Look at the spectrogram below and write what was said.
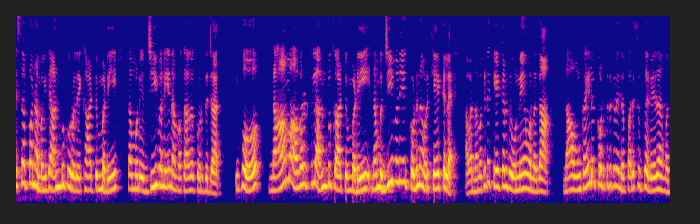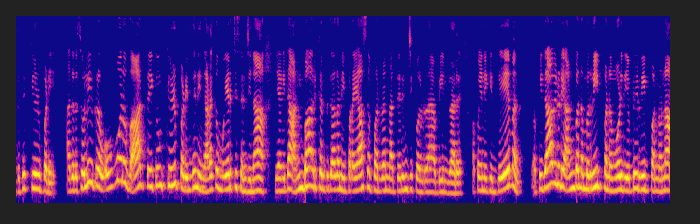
ஏசப்பா நம்ம கிட்ட அன்பு கூறுவதை காட்டும்படி தம்முடைய ஜீவனையே நமக்காக கொடுத்துட்டார். இப்போ நாம அவரிடத்துல அன்பு காட்டும்படி நம்ம ஜீவனையை கொடுன்னு அவர் கேட்கல. அவர் நம்ம கிட்ட கேட்கறது ஒன்னே தான் நான் உன் கையில் கொடுத்துருக்கிற இந்த பரிசுத்த வேதாங்கமத்துக்கு கீழ்ப்படி. அதில் சொல்லியிருக்கிற ஒவ்வொரு வார்த்தைக்கும் கீழ்ப்படிந்து நீ நடக்க முயற்சி செஞ்சினா என்கிட்ட அன்பாக இருக்கிறதுக்காக நீ பிரயாசப்படுறன்னு நான் தெரிஞ்சு அப்படின்றாரு. அப்போ இன்னைக்கு தேவன் பிதாவினுடைய அன்பை நம்ம ரீட் பண்ணும்பொழுது எப்படி ரீட் பண்ணோம்னா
